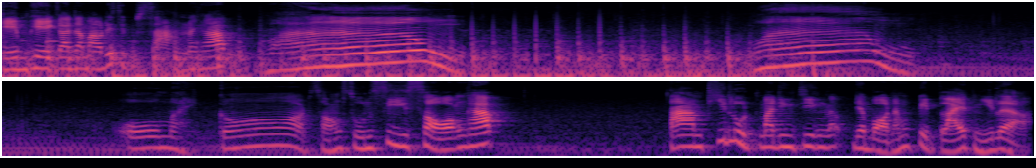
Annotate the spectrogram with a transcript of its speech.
gameplay การจะมาวันที่ 13 นะครับ ว้าว ว้าว oh my god 2042 ครับ ตามที่หลุดมาจริง ๆ แล้ว อย่าบอกนะมึงปิดไลฟ์อย่างนี้เลยเหรอ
